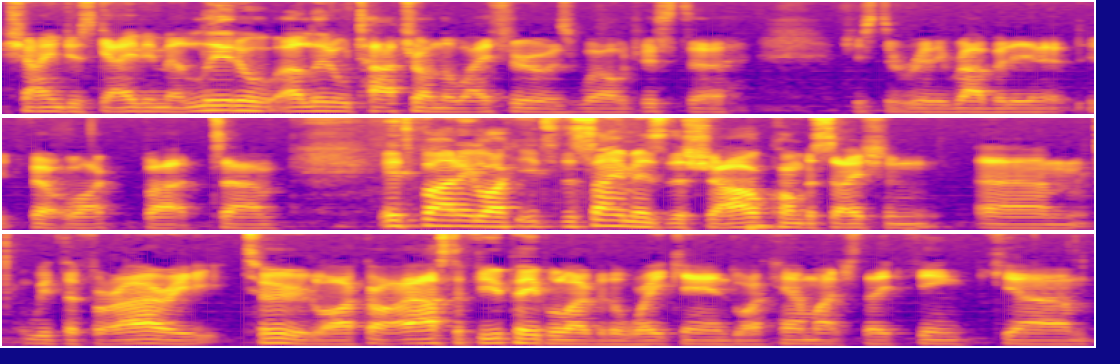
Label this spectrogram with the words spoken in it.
Shane just gave him a little a little touch on the way through as well, just to just to really rub it in. It, it felt like, but um, it's funny. Like it's the same as the Charles conversation um, with the Ferrari too. Like I asked a few people over the weekend, like how much they think um,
